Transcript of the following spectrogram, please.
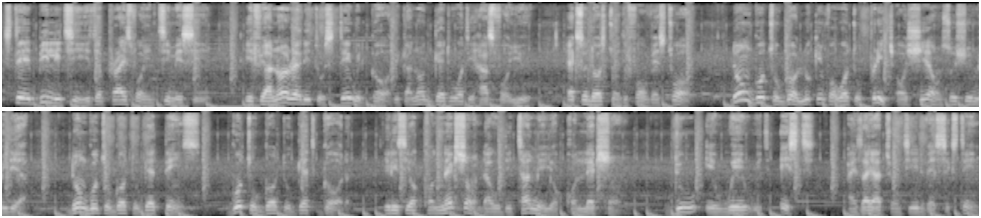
Stability is the price for intimacy. If you are not ready to stay with God, you cannot get what He has for you. Exodus 24, verse 12. Don't go to God looking for what to preach or share on social media. Don't go to God to get things. Go to God to get God. It is your connection that will determine your collection. Do away with haste. Isaiah 28, verse 16.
